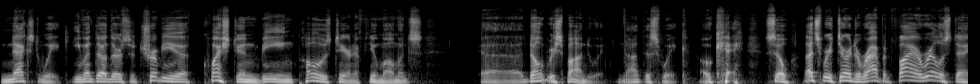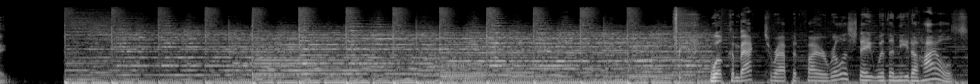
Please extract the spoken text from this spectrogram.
next week. Even though there's a trivia question being posed here in a few moments, uh, don't respond to it. Not this week. Okay, so let's return to Rapid Fire Real Estate. Welcome back to Rapid Fire Real Estate with Anita Hiles.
